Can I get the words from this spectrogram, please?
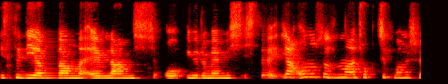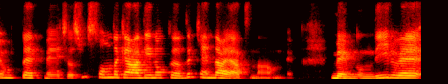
istediği adamla evlenmiş, o yürümemiş işte yani onun sözünden çok çıkmamış ve mutlu etmeye çalışmış. Sonunda geldiği noktada da kendi hayatından memnun değil ve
